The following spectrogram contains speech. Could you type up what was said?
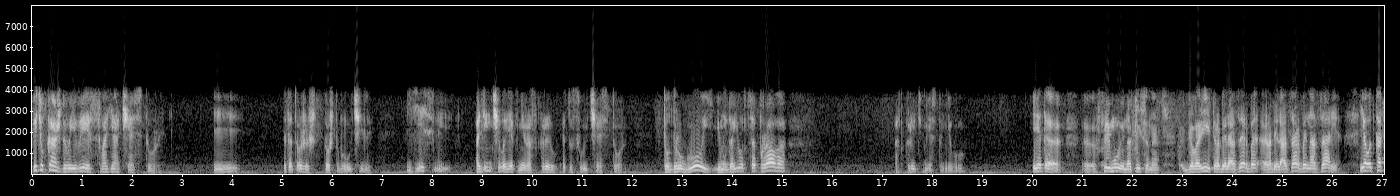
Ведь у каждого еврея своя часть Торы. И это тоже то, что мы учили. Если один человек не раскрыл эту свою часть Торы, то другой ему дается право открыть вместо него. И это э, впрямую написано, говорит Рабелязар бен Азария – я вот как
